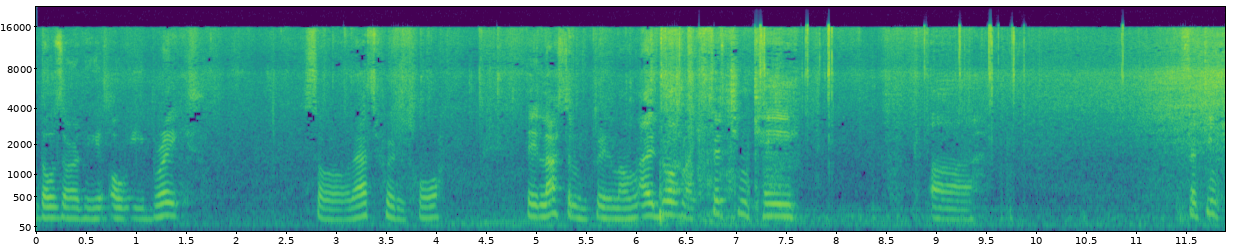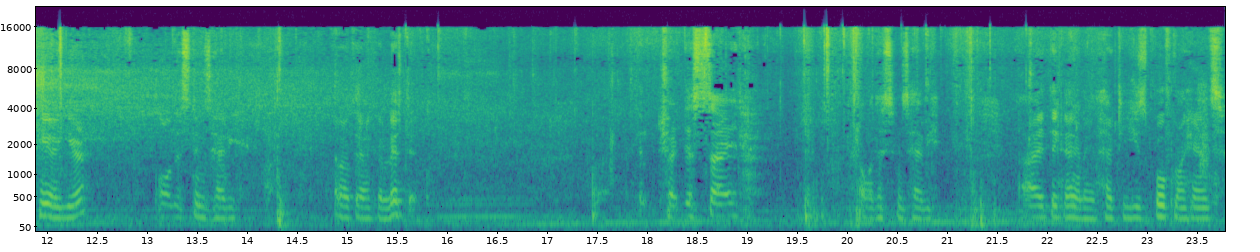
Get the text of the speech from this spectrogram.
those are the OE brakes. So that's pretty cool. They lasted me pretty long. I drove like 15k uh, 15k a year. Oh this thing's heavy. I don't think I can lift it try this side. Oh this thing's heavy. I think I'm gonna have to use both my hands.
